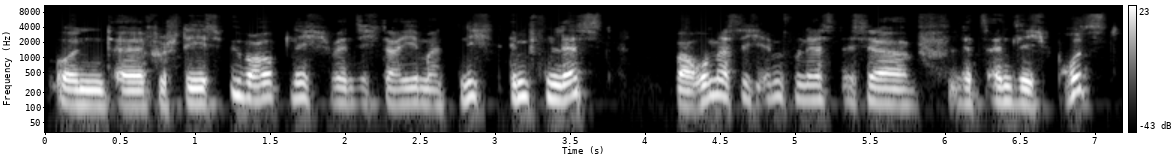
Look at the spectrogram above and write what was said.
und äh, verstehe es überhaupt nicht, wenn sich da jemand nicht impfen lässt. Warum er sich impfen lässt, ist ja letztendlich Brust.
